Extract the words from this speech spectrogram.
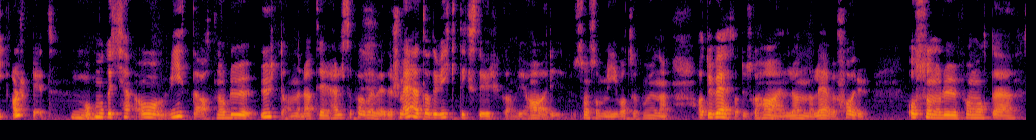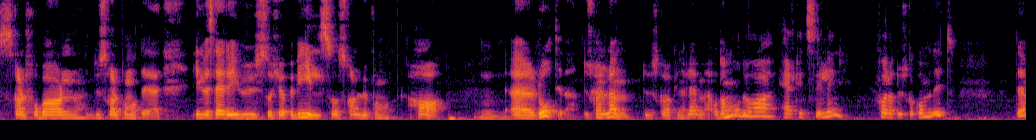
i alltid. Mm. Og måte og, vite at når du utdanner deg til helsefagarbeider, som er et av de viktigste yrkene vi har, sånn som i Vadsø kommune, at du vet at du skal ha en lønn å leve for. Også når du på en måte skal få barn, du skal på en måte investere i hus og kjøpe bil, så skal du på en måte ha mm. eh, råd til det. Du skal ha en lønn du skal kunne leve med. Og da må du ha heltidsstilling for at du skal komme dit. Det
